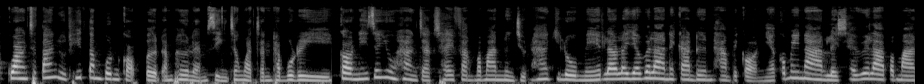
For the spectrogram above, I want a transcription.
เกวางจะตั้งอยู่ที่ตำบลเกาะเปิดอำเภอแหลมสิงห์จังหวัดจันทบุรีเกาะนนี้จะอยู่ห่างจากชายฝั่งประมาณ 1.5 กิโลเมตร แล้วระยะเวลาในการเดินทางไปเกาะเนี้ยก็ไม่นานเลยใช้เวลาประมาณ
